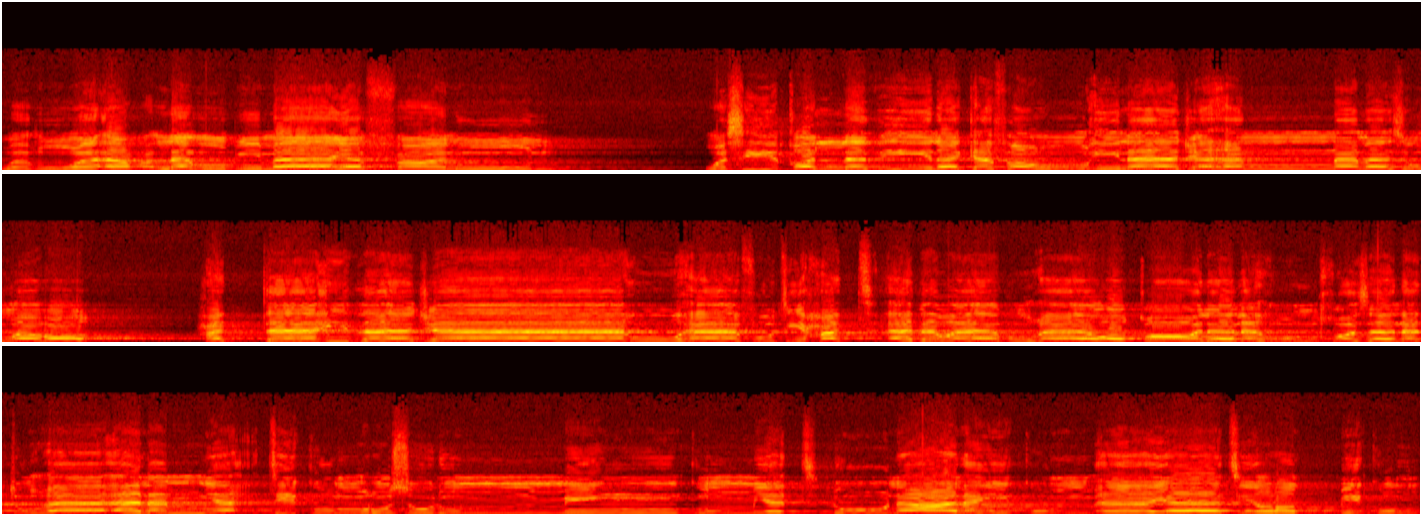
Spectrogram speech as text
وهو أعلم بما يفعلون. وسيق الذين كفروا إلى جهنم زمرًا. حتى إذا جاءوها فتحت أبوابها وقال لهم خزنتها ألم يأتكم رسل منكم يتلون عليكم آيات ربكم؟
